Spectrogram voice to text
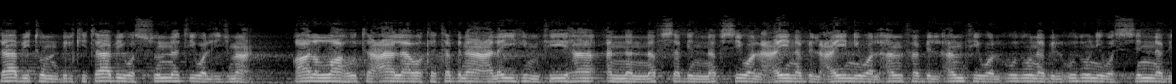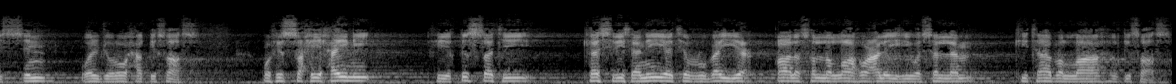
ثابت بالكتاب والسنة والإجماع. قال الله تعالى وكتبنا عليهم فيها أن النفس بالنفس والعين بالعين والأنف بالأنف والأذن بالأذن والسن بالسن والجروح قصاص. وفي الصحيحين في قصة كسر ثنية الربيع قال صلى الله عليه وسلم كتاب الله القصاص.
